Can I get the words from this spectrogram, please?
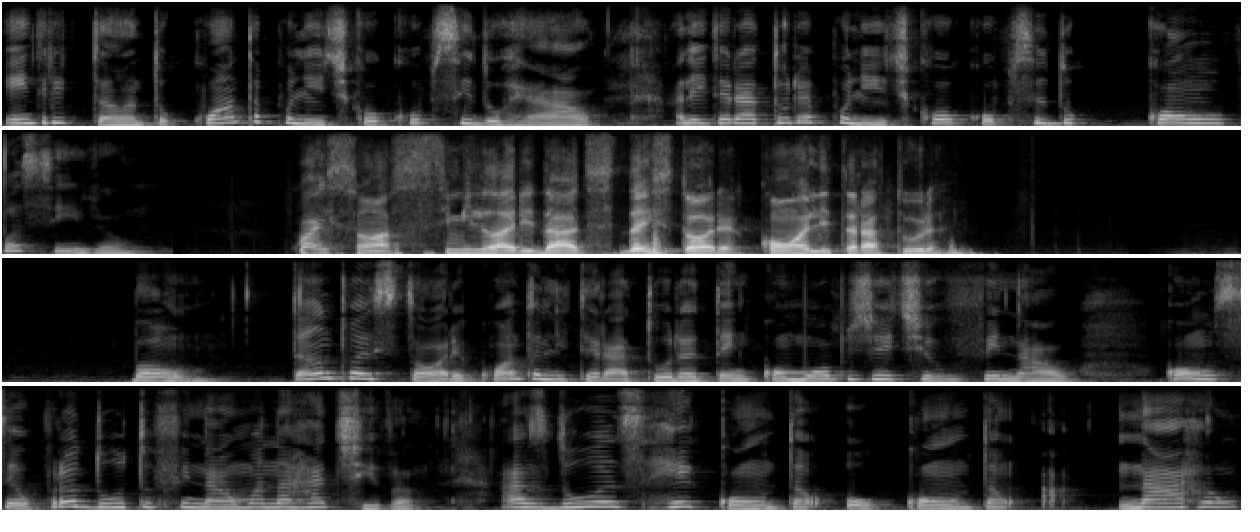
Entretanto, quanto a política ocupa-se do real, a literatura política ocupa-se com o possível. Quais são as similaridades da história com a literatura? Bom, tanto a história quanto a literatura têm como objetivo final com o seu produto final uma narrativa. As duas recontam ou contam, narram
